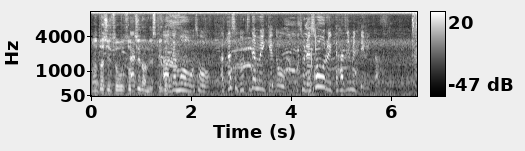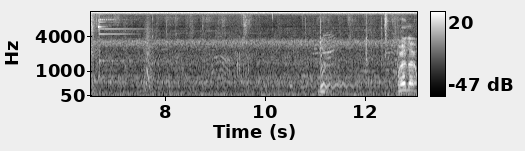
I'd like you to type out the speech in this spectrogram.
うん。私そそっちなんですけど。あでもそう。私どっちでもいいけどそれソウル行って初めて見たこれだよ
